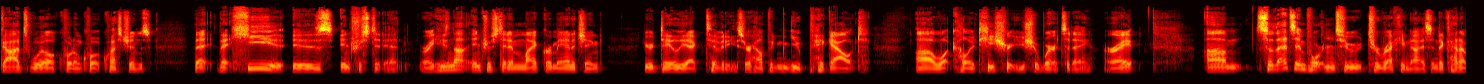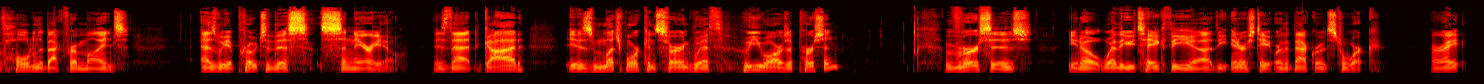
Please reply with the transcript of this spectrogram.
God's will, quote unquote, questions that, that He is interested in, right? He's not interested in micromanaging your daily activities or helping you pick out uh, what color t shirt you should wear today, all right? Um, so that's important to to recognize and to kind of hold in the back of our minds as we approach this scenario is that God is much more concerned with who you are as a person versus you know whether you take the uh, the interstate or the back roads to work. All right.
